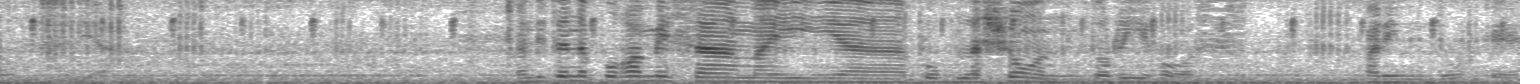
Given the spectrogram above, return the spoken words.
oops yan nandito na po kami sa may ah, poblasyon Torrijos Marinduque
